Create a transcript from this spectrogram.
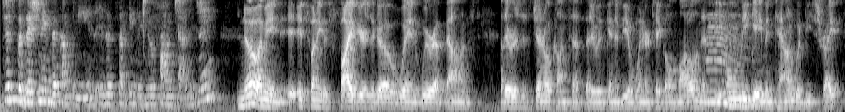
Just positioning the company is, is it something that you found challenging No, I mean it's funny because five years ago when we were at Balanced, there was this general concept that it was going to be a winner take all model, and that the Mm. only game in town would be Stripe.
